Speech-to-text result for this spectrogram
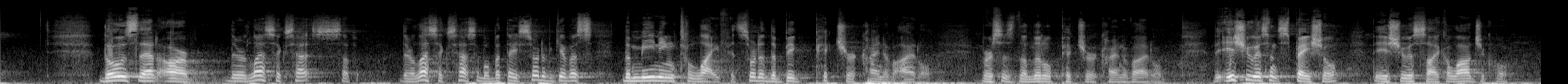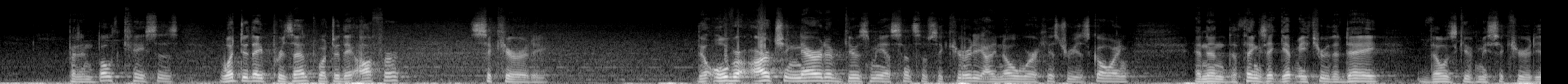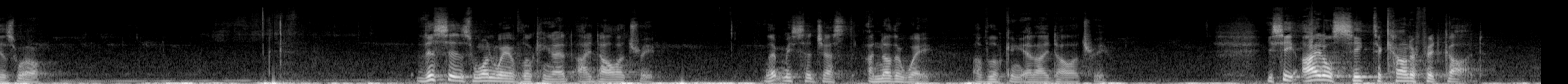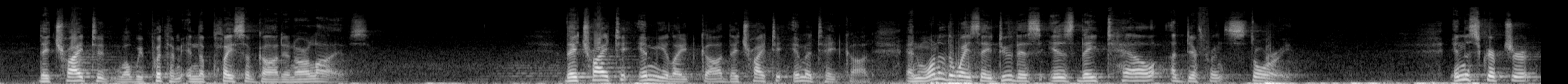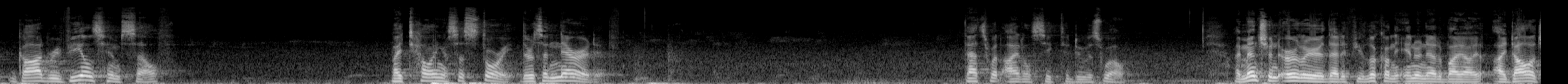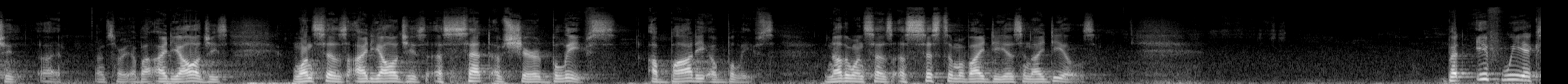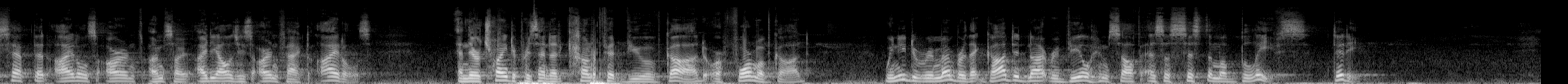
Those that are they're less accessible, they're less accessible, but they sort of give us the meaning to life. It's sort of the big picture kind of idol versus the little picture kind of idol. The issue isn't spatial, the issue is psychological. But in both cases, what do they present? What do they offer? Security. The overarching narrative gives me a sense of security. I know where history is going. And then the things that get me through the day, those give me security as well. This is one way of looking at idolatry. Let me suggest another way of looking at idolatry. You see, idols seek to counterfeit God. They try to, well, we put them in the place of God in our lives. They try to emulate God, they try to imitate God. And one of the ways they do this is they tell a different story. In the scripture, God reveals himself by telling us a story. There's a narrative. That's what idols seek to do as well. I mentioned earlier that if you look on the internet about ideology, uh, I'm sorry, about ideologies, one says ideology is a set of shared beliefs, a body of beliefs. Another one says a system of ideas and ideals. But if we accept that idols are, I'm sorry, ideologies are in fact idols, and they're trying to present a counterfeit view of God or form of God, we need to remember that God did not reveal himself as a system of beliefs, did he?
